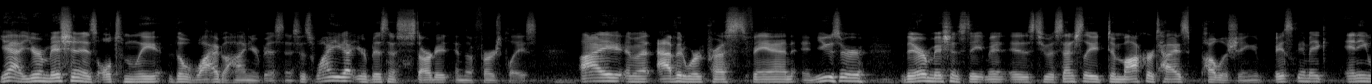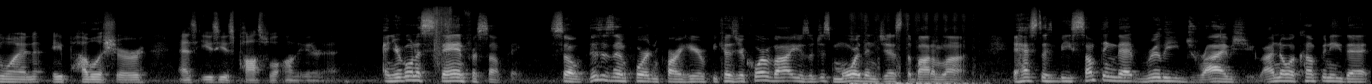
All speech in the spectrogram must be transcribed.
Yeah, your mission is ultimately the why behind your business. It's why you got your business started in the first place. I am an avid WordPress fan and user. Their mission statement is to essentially democratize publishing, basically make anyone a publisher as easy as possible on the internet. And you're going to stand for something. So this is an important part here because your core values are just more than just the bottom line. It has to be something that really drives you. I know a company that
